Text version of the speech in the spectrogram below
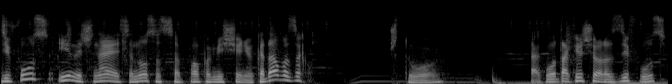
диффуз и начинаете носиться по помещению. Когда вы. Что? Так, вот так еще раз defuse.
